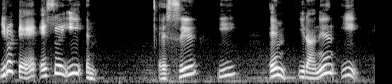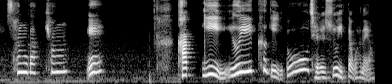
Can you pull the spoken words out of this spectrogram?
이럴 때 SEM SEM이라는 이 삼각형의 각 이의 크기도 잴 수 있다고 하네요.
